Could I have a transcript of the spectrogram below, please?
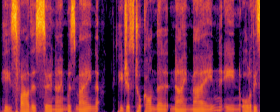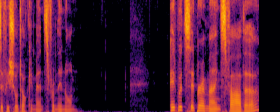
his father's surname was Mayne, he just took on the name Mayne in all of his official documents from then on. Edward Sedborough Mayne's father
